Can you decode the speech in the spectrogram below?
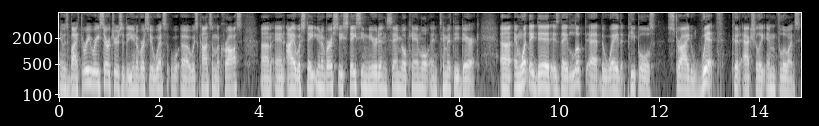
It was by three researchers at the University of uh, Wisconsin La Crosse um, and Iowa State University Stacey Meardon, Samuel Campbell, and Timothy Derrick. Uh, and what they did is they looked at the way that people's stride width could actually influence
